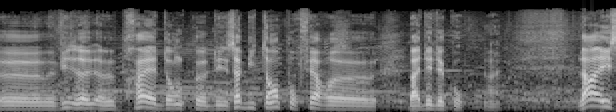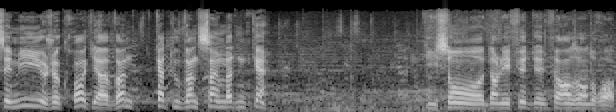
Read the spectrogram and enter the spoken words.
euh, près donc, des habitants pour faire bah, des décos. Hein. Là, il s'est mis, je crois qu'il y a 24 ou 25 mannequins qui sont dans les différents endroits.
